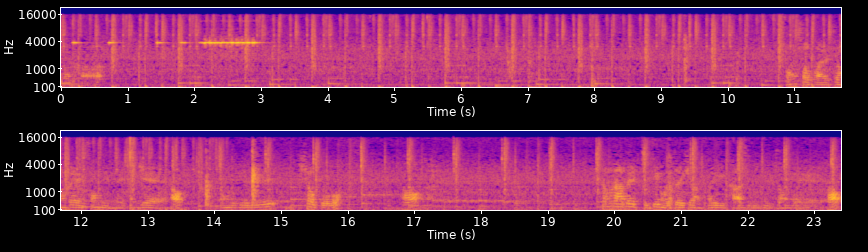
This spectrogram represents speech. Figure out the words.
抽卡，从手牌装备风云雷神剑，好，看下效果，好。好，然后就是效果，好，当它被指定为对象，可以卡出一具装备。好，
